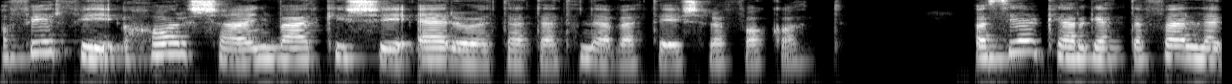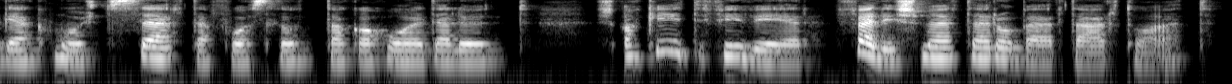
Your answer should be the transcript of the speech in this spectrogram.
A férfi harsány, bár kisé erőltetett nevetésre fakadt. A szélkergette fellegek most szerte foszlottak a hold előtt, s a két fivér felismerte Robert Artoát.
